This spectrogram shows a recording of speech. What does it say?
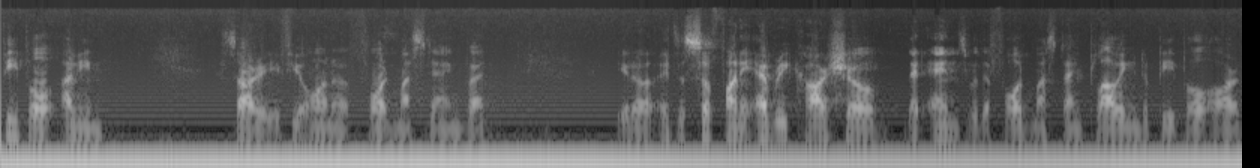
people. I mean, sorry if you own a Ford Mustang, but you know, it's just so funny. Every car show that ends with a Ford Mustang plowing into people or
